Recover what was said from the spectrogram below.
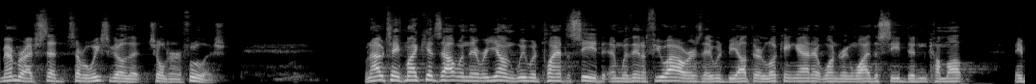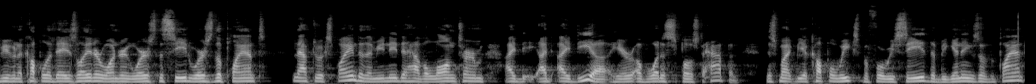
Remember, I've said several weeks ago that children are foolish. When I would take my kids out when they were young, we would plant a seed, and within a few hours, they would be out there looking at it, wondering why the seed didn't come up. Maybe even a couple of days later, wondering where's the seed, where's the plant and I have to explain to them you need to have a long-term idea here of what is supposed to happen. This might be a couple weeks before we see the beginnings of the plant,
